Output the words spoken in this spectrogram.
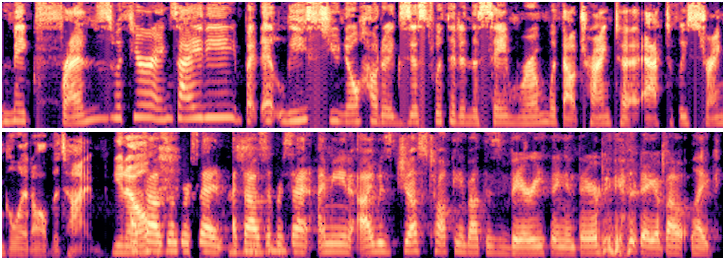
make friends with your anxiety, but at least you know how to exist with it in the same room without trying to actively strangle it all the time. You know, A thousand percent. A thousand Mhm. percent. I mean, I was just talking about this very thing in therapy the other day about like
